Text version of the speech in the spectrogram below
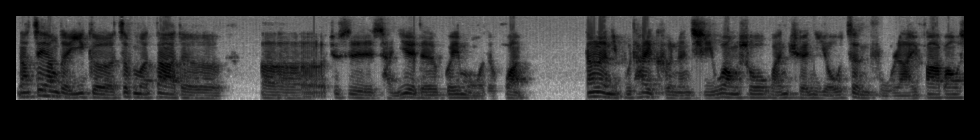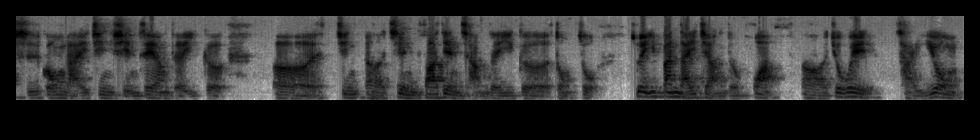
那这样的一个这么大的呃，就是产业的规模的话，当然你不太可能期望说完全由政府来发包施工来进行这样的一个呃建呃建发电厂的一个动作。所以一般来讲的话，呃，就会采用。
